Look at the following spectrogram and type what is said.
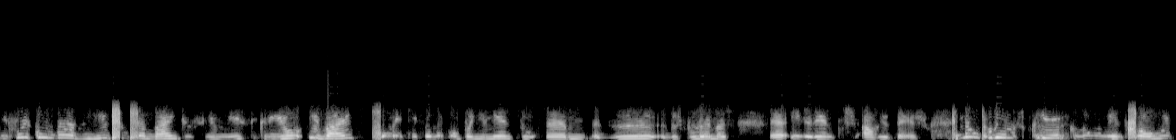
e foi com base nisso também que o Sr. Ministro criou, e bem, uma equipa de acompanhamento um, de, dos problemas uh, inerentes ao Rio Tejo. Não podemos crer que de um momento para o outro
